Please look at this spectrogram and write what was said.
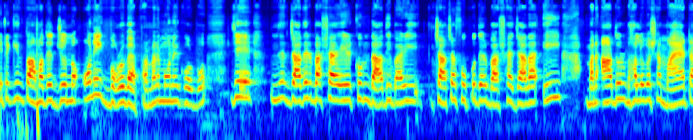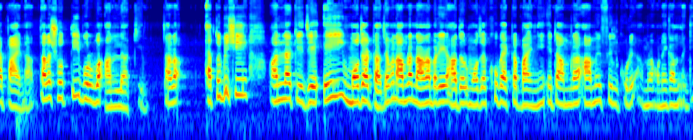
এটা কিন্তু আমাদের জন্য অনেক বড় ব্যাপার। মানে মনে করব যে যাদের বাসায় এরকম দাদি বাড়ি, চাচা ফুপুদের বাসায় যারা এই মানে আদর ভালোবাসা মায়াটা পায় না, তারা সত্যিই বলব আনলাকি তারা এত বেশি আনলাকি যে এই মজাটা, যেমন আমরা নানা বাড়ির আদর মজা খুব একটা পাইনি, এটা আমরা আমি ফিল করে আমরা অনেক আনলাকি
